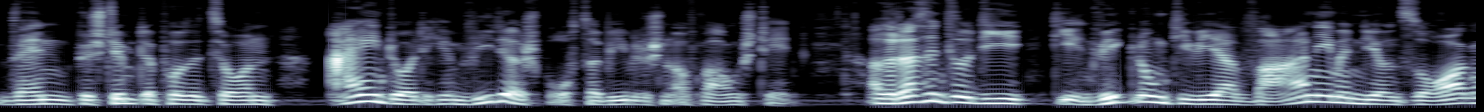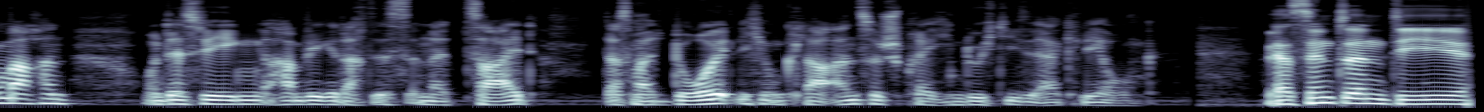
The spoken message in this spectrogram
wenn bestimmte Positionen eindeutig im Widerspruch zur biblischen Offenbarung stehen. Also das sind so die, die Entwicklungen, die wir wahrnehmen, die uns Sorgen machen. Und deswegen haben wir gedacht, es ist an der Zeit, das mal deutlich und klar anzusprechen durch diese Erklärung. Wer sind denn die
